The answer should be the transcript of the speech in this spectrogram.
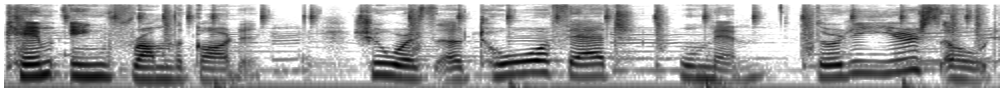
came in from the garden. She was a tall, fat woman, 30 years old.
